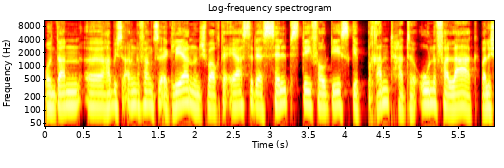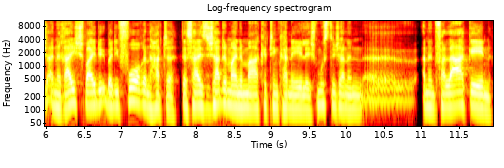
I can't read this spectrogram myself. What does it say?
Und dann äh, habe ich es angefangen zu erklären und ich war auch der Erste, der selbst DVDs gebrannt hatte, ohne Verlag, weil ich eine Reichweite über die Foren hatte. Das heißt, ich hatte meine Marketingkanäle, ich musste nicht an einen, äh, an einen Verlag gehen.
